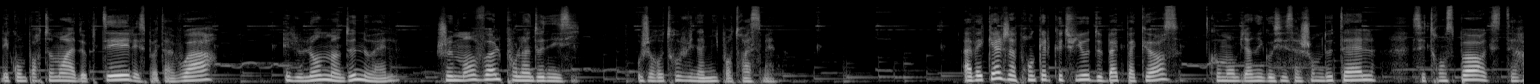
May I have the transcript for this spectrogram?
les comportements adoptés, les spots à voir. Et le lendemain de Noël, je m'envole pour l'Indonésie, où je retrouve une amie pour trois semaines. Avec elle, j'apprends quelques tuyaux de backpackers, comment bien négocier sa chambre d'hôtel, ses transports, etc.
